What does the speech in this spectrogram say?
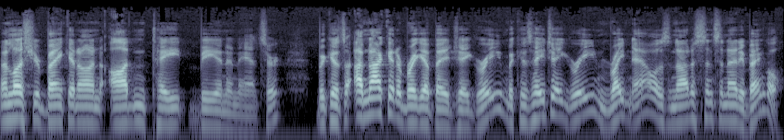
Unless you're banking on Auden Tate being an answer. Because I'm not going to bring up A.J. Green because A.J. Green right now is not a Cincinnati Bengal.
